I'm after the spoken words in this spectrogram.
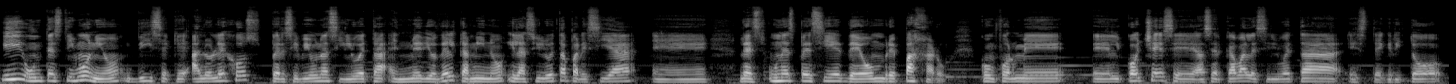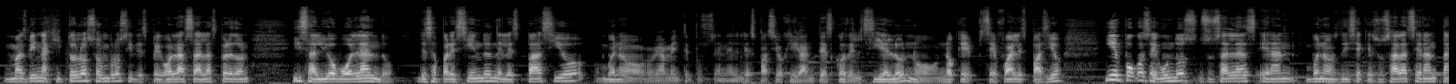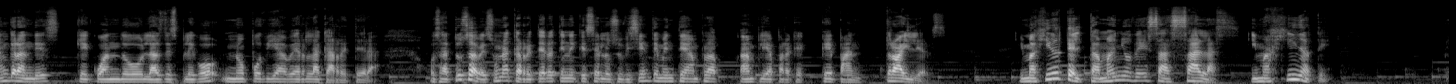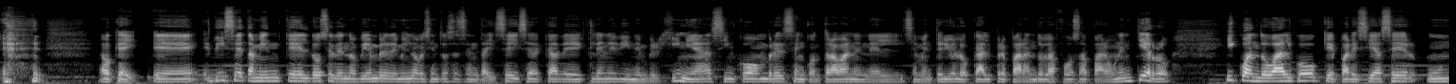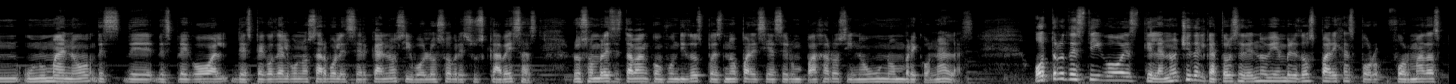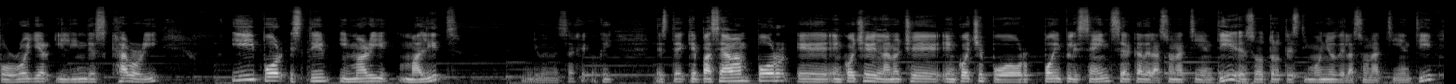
Y un testimonio dice que a lo lejos percibió una silueta en medio del camino y la silueta parecía eh, una especie de hombre pájaro. Conforme el coche se acercaba a la silueta, este gritó, más bien agitó los hombros y despegó las alas, perdón, y salió volando, desapareciendo en el espacio, bueno, obviamente pues en el espacio gigantesco del cielo, no, no que se fue al espacio, y en pocos segundos sus alas eran, bueno, dice que sus alas eran tan grandes que cuando las desplegó no podía ver la carretera. O sea, tú sabes, una carretera tiene que ser lo suficientemente amplia, amplia para que quepan trailers Imagínate el tamaño de esas alas. Imagínate. ok, eh, dice también que el 12 de noviembre de 1966, cerca de Kennedy en Virginia, cinco hombres se encontraban en el cementerio local preparando la fosa para un entierro y cuando algo que parecía ser un, humano desplegó, despegó de algunos árboles cercanos y voló sobre sus cabezas. Los hombres estaban confundidos pues no parecía ser un pájaro sino un hombre con alas. Otro testigo es que la noche del 14 de noviembre dos parejas formadas por Roger y Linda Scavery y por Steve y Mary Malit este, que paseaban por eh, en coche en la noche en coche por Point Pleasant cerca de la zona TNT es otro testimonio de la zona TNT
